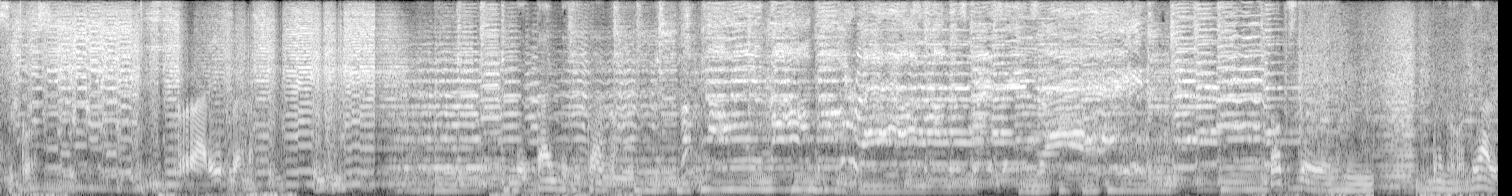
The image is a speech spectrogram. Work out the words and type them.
Clásicos, rarezas, metal mexicano. Tops de, mm, bueno, de algo.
